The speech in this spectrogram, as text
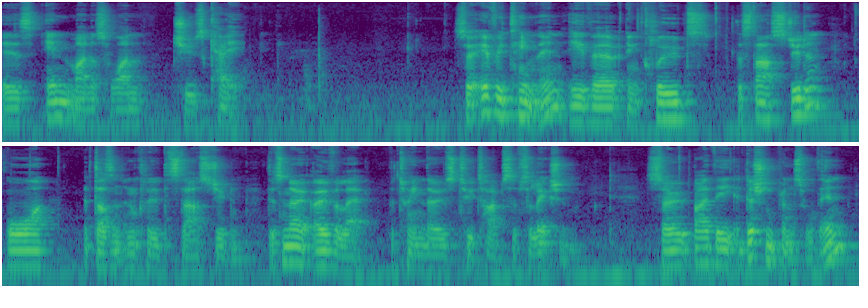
is n minus 1 choose k. So every team then either includes the star student or it doesn't include the star student. There's no overlap between those two types of selection. So by the addition principle then,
